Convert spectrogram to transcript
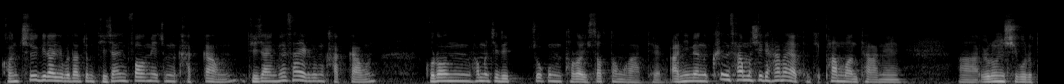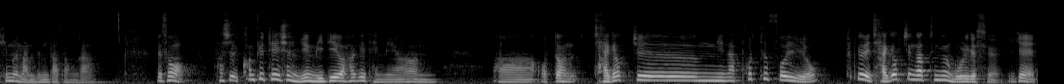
건축이라기보다 좀 디자인 firm에 좀 가까운 디자인 회사에 좀 가까운 그런 사무실이 조금 더러 있었던 것 같아요. 아니면 큰 사무실이 하나의 어떤 department 안에 아, 이런 식으로 팀을 만든다던가 그래서 사실 computation new media 하게 되면 아, 어떤 자격증이나 포트폴리오 특별히 자격증 같은 경우는 모르겠어요. 이게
